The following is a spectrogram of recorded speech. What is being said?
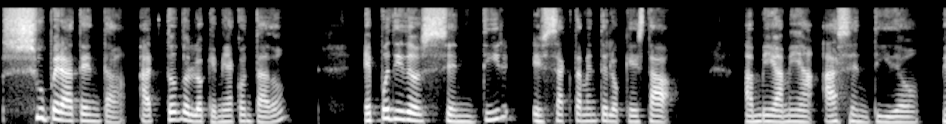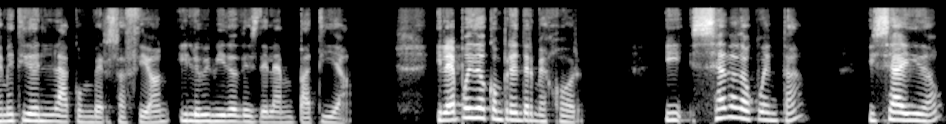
súper atenta a todo lo que me ha contado, he podido sentir exactamente lo que esta amiga mía ha sentido. Me he metido en la conversación y lo he vivido desde la empatía. Y la he podido comprender mejor. Y se ha dado cuenta y se ha ido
